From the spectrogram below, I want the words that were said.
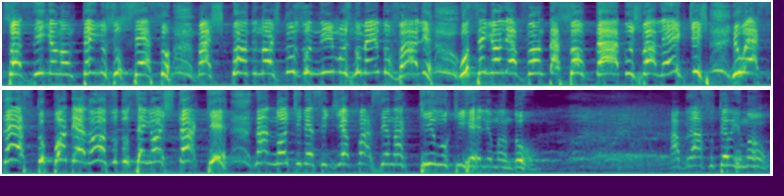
sozinho eu não tenho sucesso, mas quando nós nos unimos no meio do vale, o Senhor levanta soldados valentes e o exército poderoso do Senhor está aqui na noite desse dia fazendo aquilo que ele mandou. Abraça o teu irmão,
